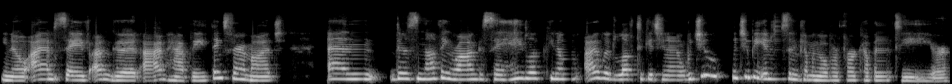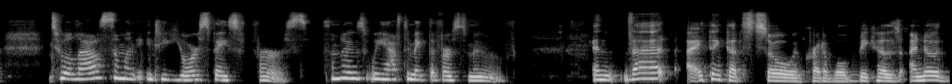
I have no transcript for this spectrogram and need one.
you know i'm safe. I'm good. I'm happy. Thanks very much and there's nothing wrong to say hey look you know i would love to get to know would you would you be interested in coming over for a cup of tea? Or to allow someone into your space first. Sometimes we have to make the first move. And that i think that's so incredible because i know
